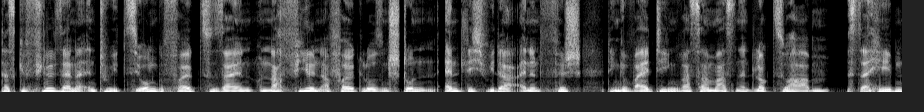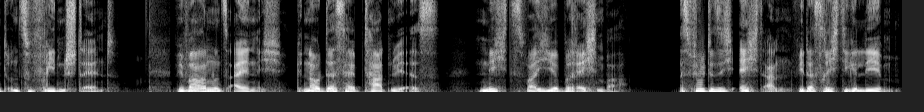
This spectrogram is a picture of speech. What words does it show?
Das Gefühl seiner Intuition gefolgt zu sein und nach vielen erfolglosen Stunden endlich wieder einen Fisch den gewaltigen Wassermassen entlockt zu haben, ist erhebend und zufriedenstellend. Wir waren uns einig, genau deshalb taten wir es. Nichts war hier berechenbar. Es fühlte sich echt an, wie das richtige Leben.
